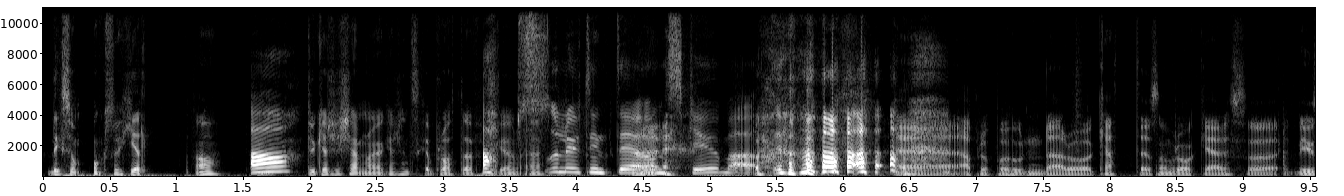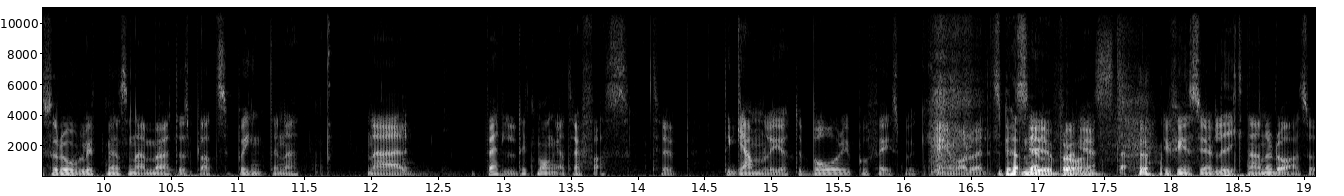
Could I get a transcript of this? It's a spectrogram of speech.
liksom också helt, ja, Ja, du kanske känner jag kanske inte ska prata för mycket. Absolut inte. Jag önskar ju bara. Eh, apropå hundar och katter som bråkar så det är ju så roligt med sådana här mötesplatser på internet när väldigt många träffas. Typ det gamla Göteborg på Facebook kan ju vara väldigt speciellt. fråga. Det finns ju en liknande då, alltså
